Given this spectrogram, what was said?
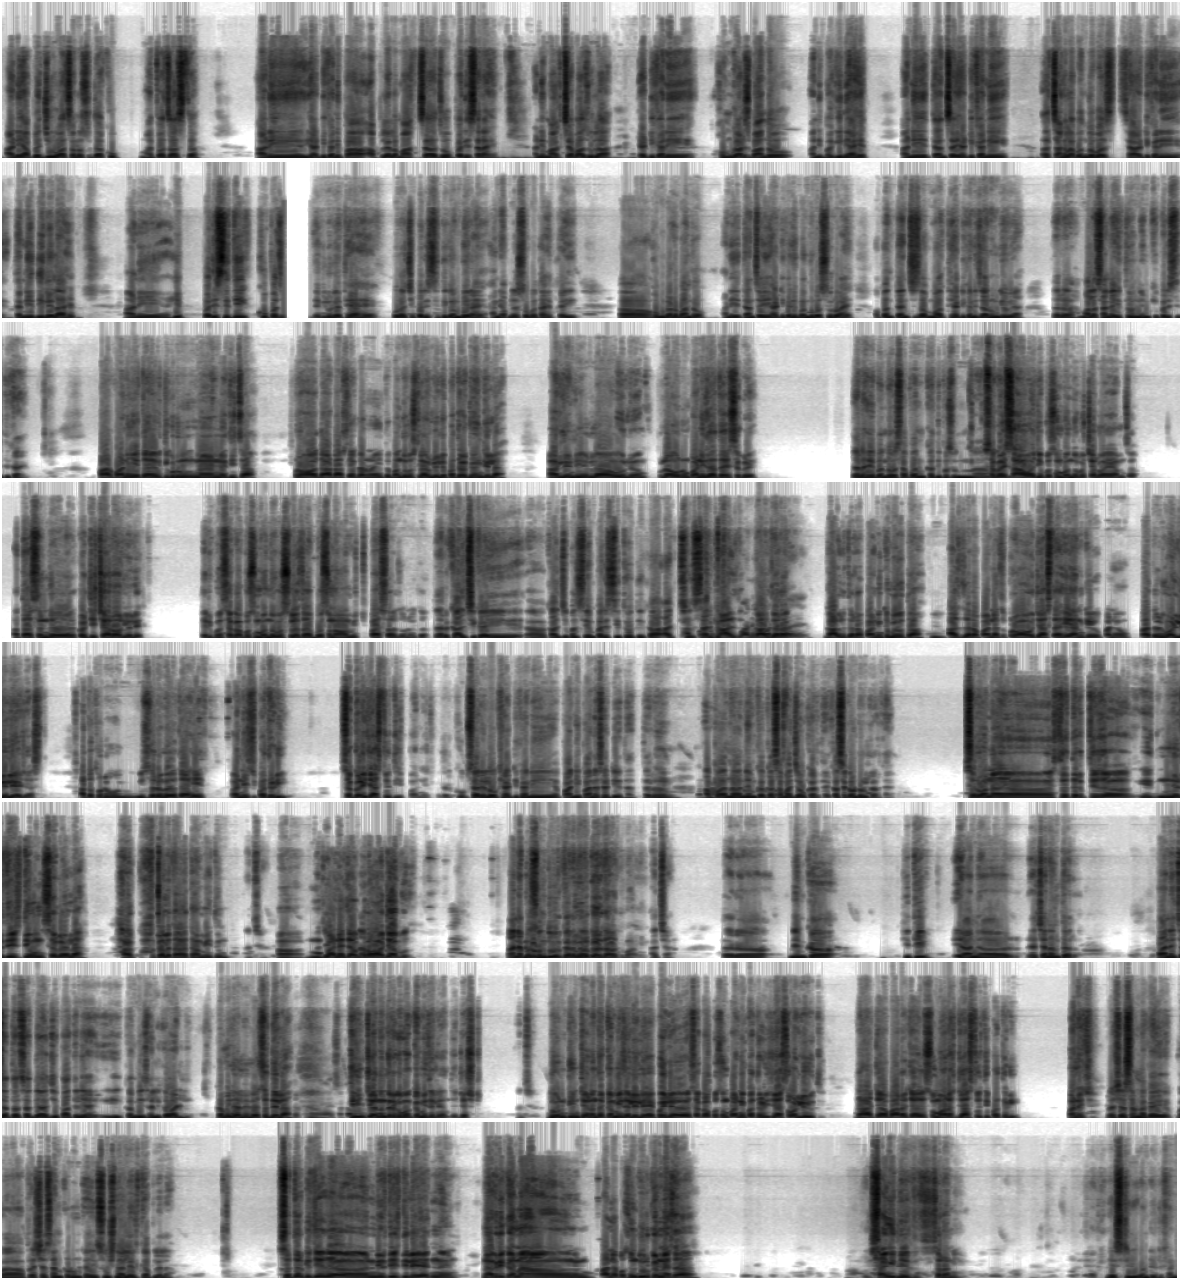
आणि आपलं जीव वाचवणं सुद्धा खूप महत्वाचं असतं. आणि ह्या ठिकाणी पहा आपल्याला मागचा जो परिसर आहे आणि मागच्या बाजूला या ठिकाणी होमगार्ड्स बांधव आणि भगिनी आहेत आणि त्यांचा या ठिकाणी चांगला बंदोबस्त या ठिकाणी त्यांनी दिलेला आहे. आणि ही परिस्थिती खूपच देगलूर येथे आहे. पुराची परिस्थिती गंभीर आहे आणि आपल्यासोबत आहेत काही होमगार्ड बांधव आणि त्यांचा ह्या ठिकाणी बंदोबस्त सुरू आहे. आपण त्यांचं मत ह्या ठिकाणी जाणून घेऊया. तर मला सांगा इथून नेमकी परिस्थिती काय? फार पाणी येत आहे तिकडून न- नदीचा. प्रवाह दाट असल्या कारणाने इथे बंदोबस्त लावलेला आहे पातळगंगेला आरलेंडीला पुलावरून पाणी जात आहे सगळे. तर हे बंदोबस्त आपण कधीपासून अ, सकाळी सहा वाजेपासून बंदोबस्त चालू आहे आमचं. आता संध्याकाळचे चार वाजलेले आहेत. तरी पण सकाळपासून बंदोबस्तलाच आहे बसून आहो आम्ही पाच सहा जण इथं. तर कालची काही अ, कालची पण सेम परिस्थिती होती का? आजची सारखी काल काल जरा काल जरा पाणी कमी होता. हम्म. आज जरा पाण्याचा प्रवाह जास्त आहे. आणखी पाणी पातळी वाढलेली आहे जास्त. आता थोडी विसर्गत आहे पाण्याची पातळी. सकाळी जास्त होती पाण्याची. तर खूप सारे लोक ह्या ठिकाणी पाणी पाण्यासाठी येतात. तर. आपण नेमकं कसं मज्जाव करताय? कसं कंट्रोल करताय? सर्वांना अं, सतर्कतेचा निर्देश देऊन सगळ्याला हाक हाकलत आहात आम्ही इथून. अच्छा. हा म्हणजे पाण्याच्या प्रवाहाच्या पाण्यापासून दूर करत दूर आहात करत. आहात आम्ही. अच्छा. तर अं, नेमकं किती या- अं, ह्याच्यानंतर पाण्याची आता सध्या जी पातळी आहे ही कमी झाली का वाढली? कमी झालेलं आहे सध्याला. तीनच्या नंतर कम- कमी झाले आता जस्ट अच्छा दोन तीनच्या नंतर कमी झालेली आहे. पहिले सकाळपासून पाणी पातळी जास्त वाढली होती. दहाच्या बाराच्या सुमारास जास्त होती पातळी पाण्याची. प्रशासनानं काही अं, प्रशासनाकडून काही सूचना आल्या आहेत का आपल्याला? सतर्कतेचे अं, निर्देश दिले आहेत. न- नागरिकांना अं, पाण्यापासून दूर करण्याचा सांगितले सरांनी. S T V one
